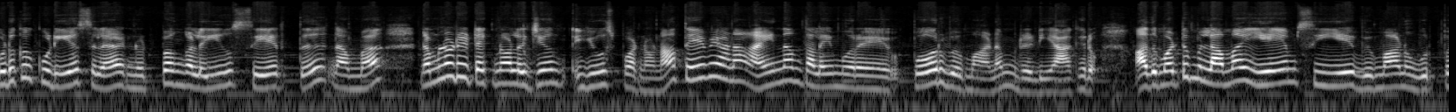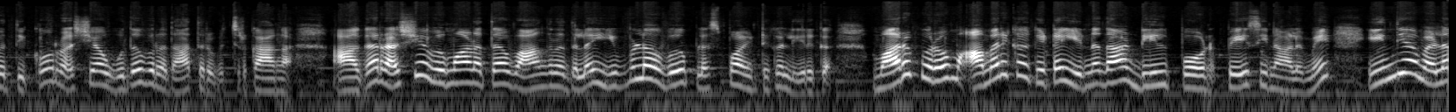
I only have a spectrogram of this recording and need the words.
கொடுக்கக்கூடிய சில நுட்பங்களையும் சேர்த்து நம்ம நம்மளுடைய டெக்னாலஜியும் யூஸ் பண்ணோம்னா தேவையான ஐந்தாம் தலைமுறை போர் விமானம் ரெடி ஆகிரும். அது மட்டும் இல்லாமல் ஏஎம்சிஏ விமான உற்பத்திக்கும் ரஷ்யா உதவுறதா தெரிவிச்சிருக்காங்க. ஆக ரஷ்ய விமானத்தை வாங்குறதுல இவ்வளவு பிளஸ் பாயிண்ட்டுகள் இருக்கு. மறுபுறம் அமெரிக்கா கிட்ட என்னதான் டீல் போ பேசினாலுமே இந்தியா மேல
